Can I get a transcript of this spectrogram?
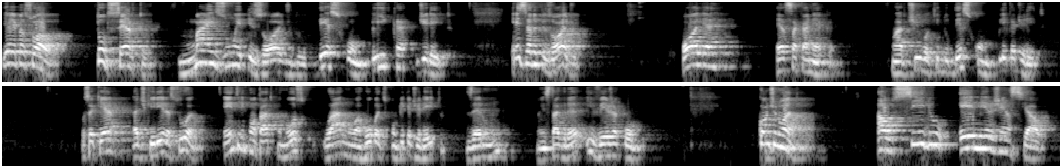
E aí, pessoal? Tudo certo? Mais um episódio do Descomplica Direito. Iniciando o episódio, olha essa caneca. Um artigo aqui do Descomplica Direito. Você quer adquirir a sua? Entre em contato conosco lá no arroba Descomplica Direito 01 no Instagram e veja como. Continuando. Auxílio emergencial.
